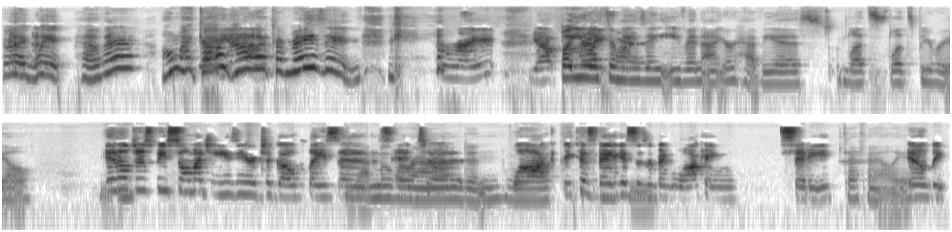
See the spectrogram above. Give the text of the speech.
They're like, wait, Heather? Oh my god, Yeah. you look amazing. Right? Yep. but I'm you looked for it. amazing even at your heaviest. Let's let's be real. It'll just be so much easier to go places Yeah, move and around to and walk walk. Mm-hmm. because Vegas is a big walking city. Definitely. It'll be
